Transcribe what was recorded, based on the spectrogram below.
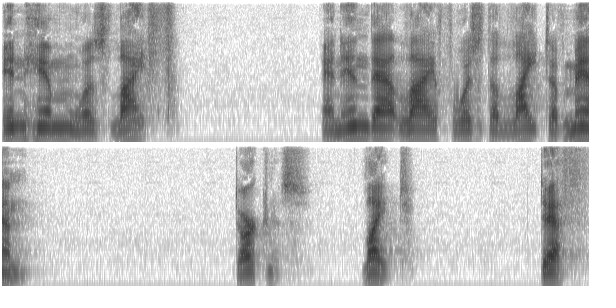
In Him was life, and in that life was the light of men darkness, light, death,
